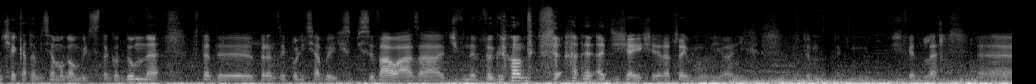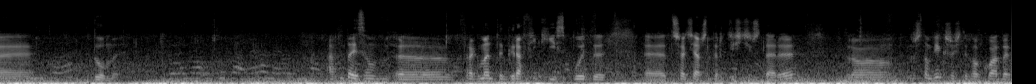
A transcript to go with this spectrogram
Dzisiaj Katowice mogą być z tego dumne, wtedy prędzej policja by ich spisywała za dziwny wygląd, a, a dzisiaj się raczej mówi o nich w tym takim świetle e, dumy. A tutaj są e, fragmenty grafiki z płyty e, trzecia 44, którą zresztą większość tych okładek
